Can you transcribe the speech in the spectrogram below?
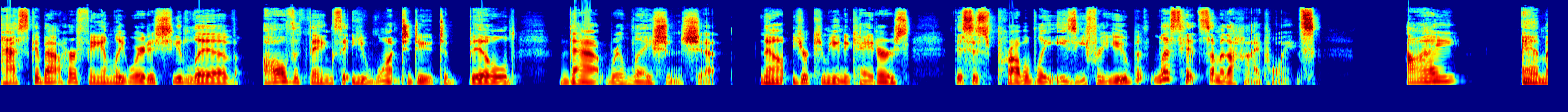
ask about her family. Where does she live? All the things that you want to do to build that relationship. Now, you're communicators. This is probably easy for you, but let's hit some of the high points. I am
